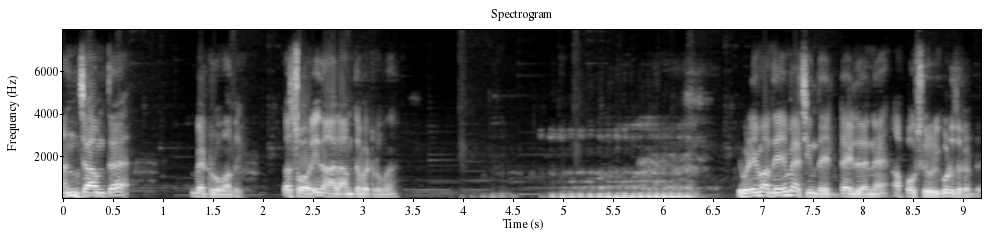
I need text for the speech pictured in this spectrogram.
അഞ്ചാമത്തെ ബെഡ്റൂം അത്. സോറി നാലാമത്തെ ബെഡ്റൂം ഇവിടെയും അതേ മാച്ചിങ് ടൈൽ തന്നെ അപ്പോക്സിൽ കൂടി കൊടുത്തിട്ടുണ്ട്.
